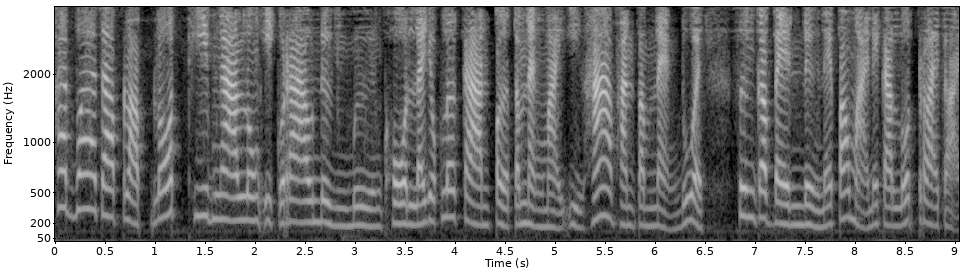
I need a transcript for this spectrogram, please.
คาดว่าจะปรับลดทีมงานลงอีกราว1 0,000 คน และยกเลิกการเปิดตำแหน่งใหม่อีก 5,000ตำแหน่งด้วย ซึ่งก็เป็นหนึ่งในเป้าหมายในการลดรายจ่าย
